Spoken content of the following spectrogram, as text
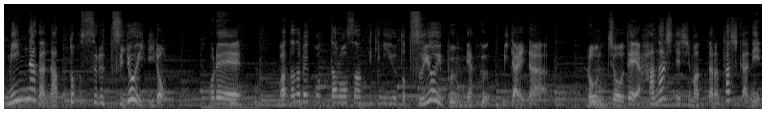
みんなが納得する強い理論これ渡辺小太郎さん的に言うと強い文脈みたいな論調で話してしまったら確かに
